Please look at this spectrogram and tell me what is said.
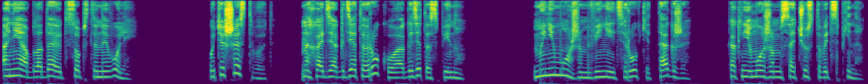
они обладают собственной волей. Путешествуют, находя где-то руку, а где-то спину. Мы не можем винить руки так же, как не можем сочувствовать спинам.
